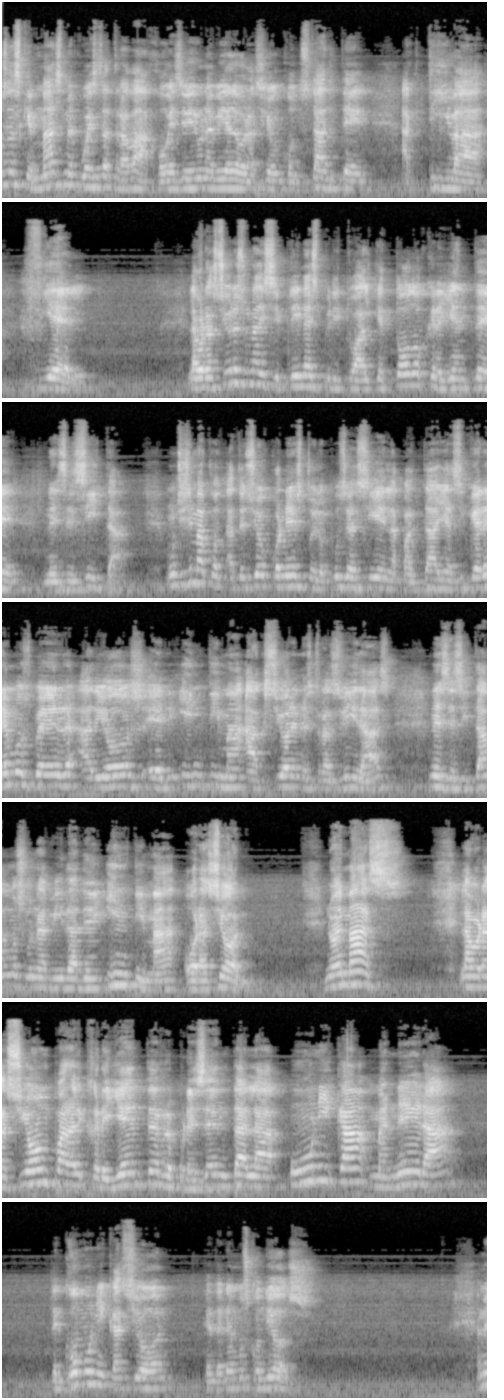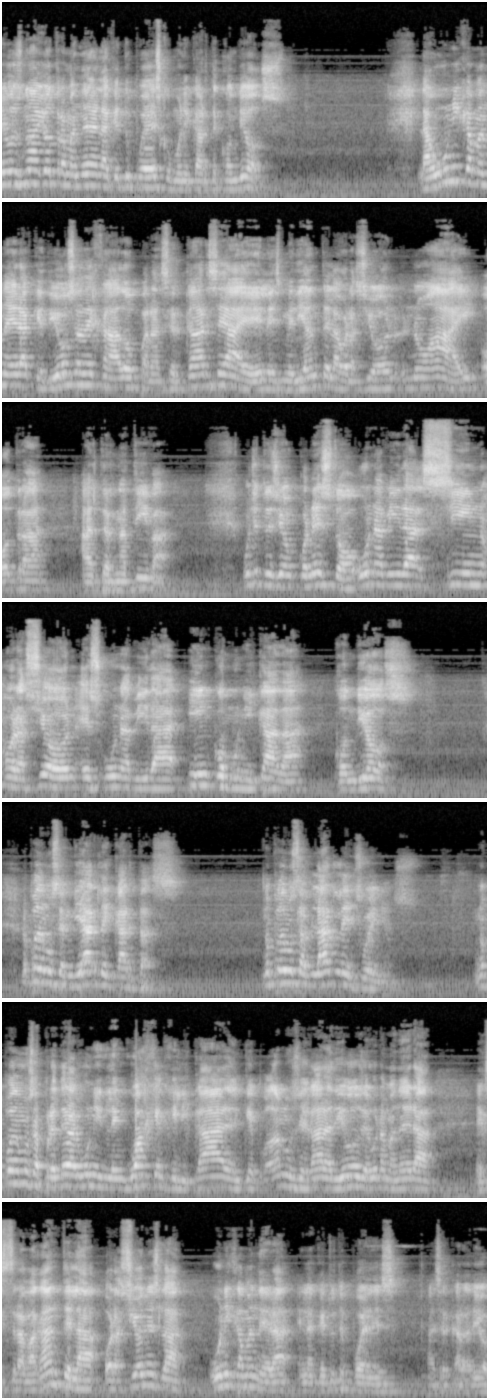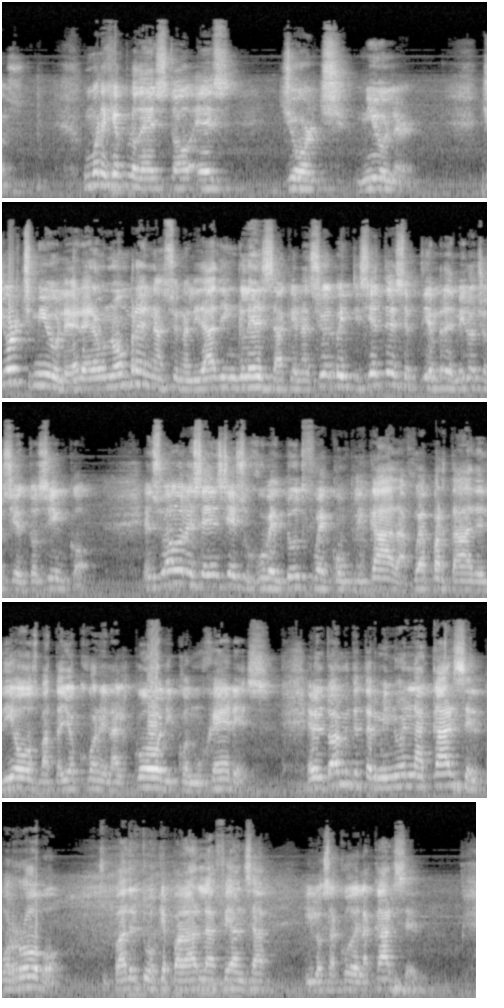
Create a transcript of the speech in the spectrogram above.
Cosas que más me cuesta trabajo es vivir una vida de oración constante, activa, fiel. La oración es una disciplina espiritual que todo creyente necesita. Muchísima atención con esto y lo puse así en la pantalla. Si queremos ver a Dios en íntima acción en nuestras vidas, necesitamos una vida de íntima oración. No hay más. La oración para el creyente representa la única manera de comunicación que tenemos con Dios. Amigos, no hay otra manera en la que tú puedes comunicarte con Dios. La única manera que Dios ha dejado para acercarse a Él es mediante la oración. No hay otra alternativa. Mucha atención con esto. Una vida sin oración es una vida incomunicada con Dios. No podemos enviarle cartas. No podemos hablarle en sueños. No podemos aprender algún lenguaje angelical en que podamos llegar a Dios de una manera extravagante. La oración es la única manera en la que tú te puedes acercar a Dios. Un buen ejemplo de esto es George Mueller. George Mueller era un hombre de nacionalidad inglesa que nació el 27 de septiembre de 1805. En su adolescencia y su juventud fue complicada, fue apartada de Dios, batalló con el alcohol y con mujeres. Eventualmente terminó en la cárcel por robo. Su padre tuvo que pagar la fianza y lo sacó de la cárcel.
